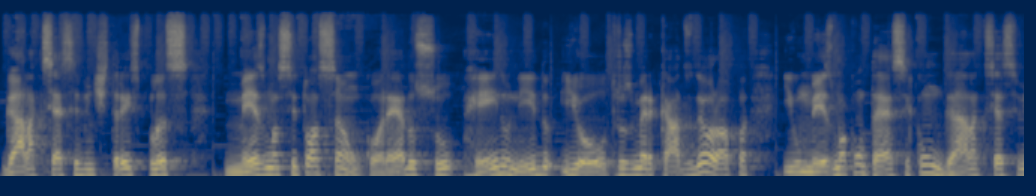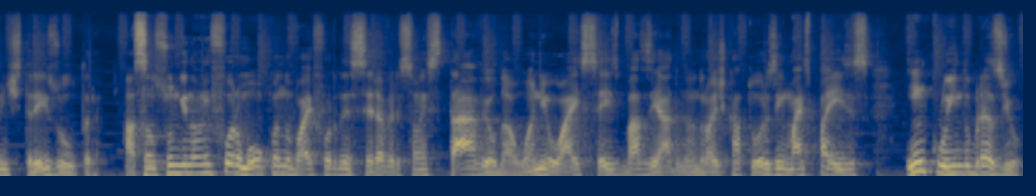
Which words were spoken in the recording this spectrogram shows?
Galaxy S23 Plus, Mesma situação, Coreia do Sul, Reino Unido e outros mercados da Europa, e o mesmo acontece com o Galaxy S23 Ultra. A Samsung não informou quando vai fornecer a versão estável da One UI 6 baseada no Android 14 em mais países, incluindo o Brasil,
